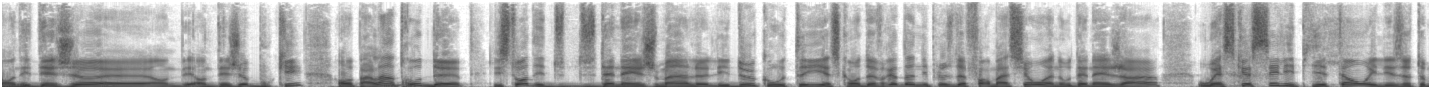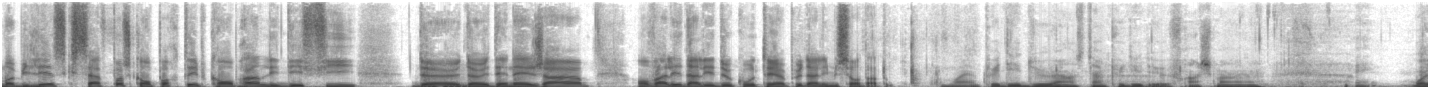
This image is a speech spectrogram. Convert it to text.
on est déjà, euh, on, est- on est déjà booké. On va parler entre autres de l'histoire du, du déneigement, là, les deux côtés. Est-ce qu'on devrait donner plus de formation à nos déneigeurs? Ou est-ce que c'est les piétons et les automobilistes qui savent pas se comporter et comprendre les défis d'un Mhm. d'un déneigeur? On va aller dans les deux côtés un peu dans l'émission tantôt. Ouais, un peu des deux, hein. C'est un peu des deux, franchement. Oui,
